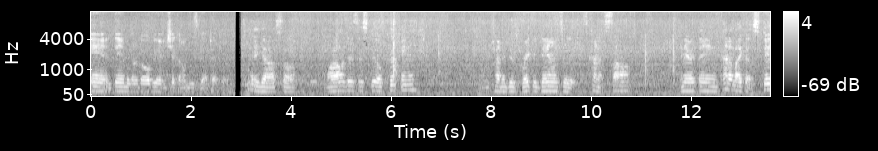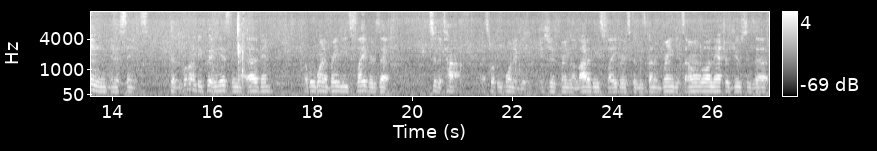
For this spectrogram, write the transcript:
And then we're going to go over here and check on these bell pepper. Hey y'all, so while this is still cooking, I'm trying to just break it down to it's kind of soft and everything. Kind of like a steam in a sense. Because we're going to be putting this in the oven but we want to bring these flavors up to the top. That's what we want to do. It's just bring a lot of these flavors because it's going to bring its own little natural juices up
